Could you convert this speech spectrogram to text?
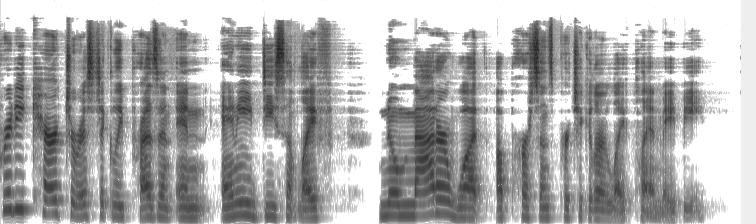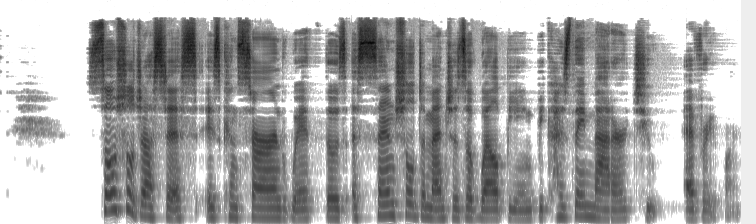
pretty characteristically present in any decent life, no matter what a person's particular life plan may be. Social justice is concerned with those essential dimensions of well being because they matter to everyone.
